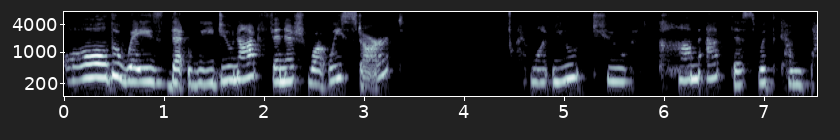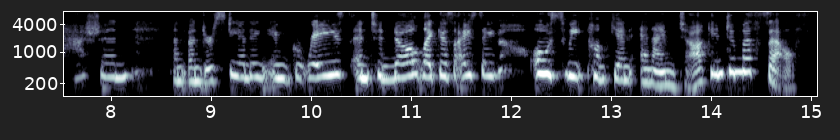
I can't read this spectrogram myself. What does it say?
all the ways that we do not finish what we start, I want you to come at this with compassion and understanding and grace and to know, like as I say, oh, sweet pumpkin, and I'm talking to myself.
